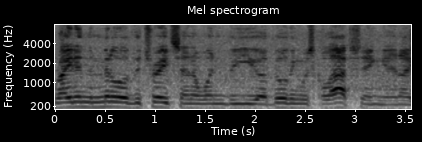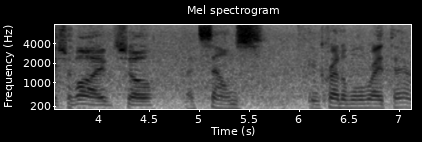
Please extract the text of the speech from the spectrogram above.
right in the middle of the Trade Center when the uh, building was collapsing, and I survived. So That sounds incredible right there.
